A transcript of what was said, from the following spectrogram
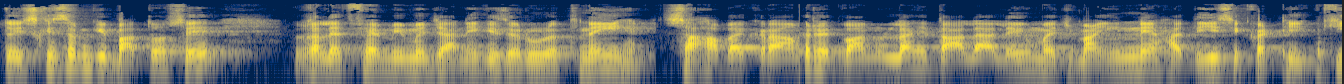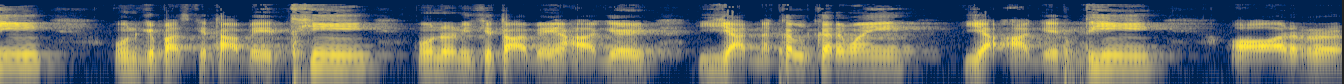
تو اس قسم کی باتوں سے غلط فہمی میں جانے کی ضرورت نہیں ہے۔ صحابہ کرام رضوان اللہ تعالیٰ علیہ مجمعین نے حدیث اکٹھی کی، ان کے پاس کتابیں تھیں، انہوں نے کتابیں آگے یا نقل کروائیں یا آگے دیں، اور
